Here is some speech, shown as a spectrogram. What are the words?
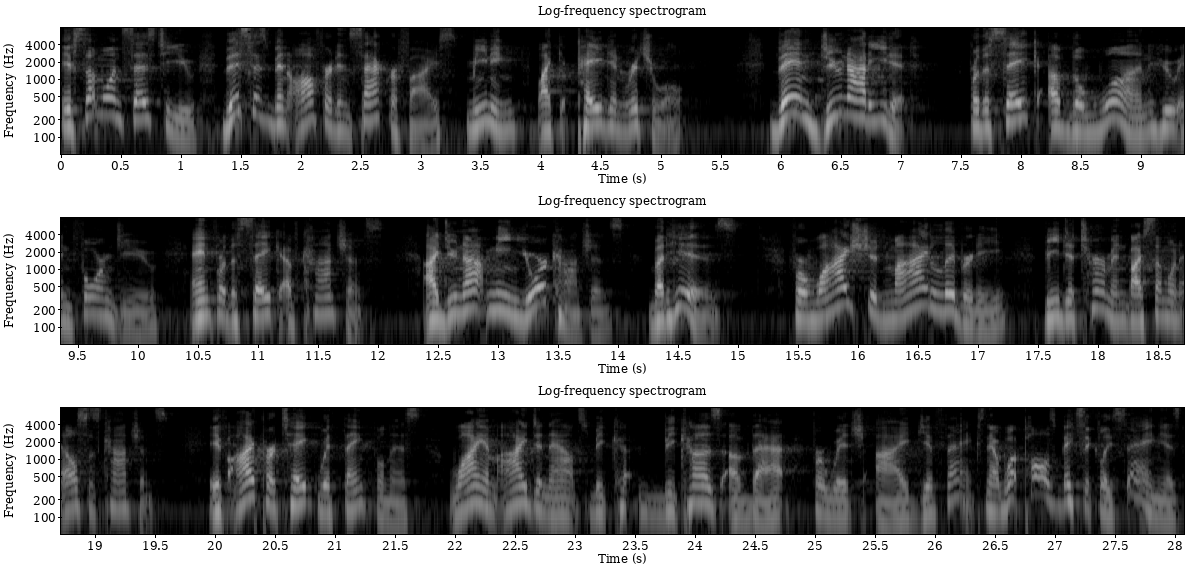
if someone says to you, this has been offered in sacrifice, meaning like a pagan ritual, then do not eat it for the sake of the one who informed you and for the sake of conscience. I do not mean your conscience, but his. For why should my liberty be determined by someone else's conscience? If I partake with thankfulness, why am I denounced because of that for which I give thanks? Now, what Paul's basically saying is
